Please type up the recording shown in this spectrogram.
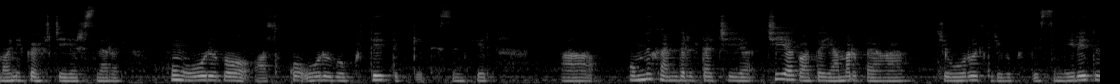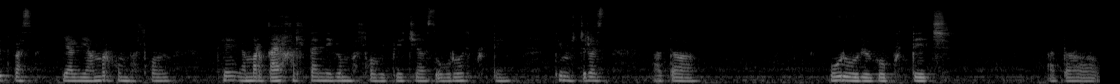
Моника ихчээ ярьснаар бол хүн өөрийгөө олохгүй өөрийгөө бүтээдэг гэдгсэн. Тэгэхээр а өмнөх амьдралдаа чи чи яг одоо ямар байгаа чи өөрөө л тэрийг бүтээсэн. Ирээдүйд бас яг ямар хүн болох вэ? Тэ ямар гайхалтай нэгэн болох вэ гэдгийг чи бас өөрөө л бүтээн. Тийм учраас одоо өөрөө өөрийгөө бүтээж одоо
